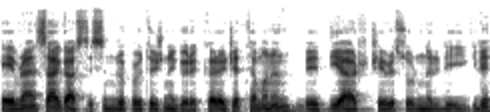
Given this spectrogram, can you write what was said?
Evrensel Gazetesi'nin röportajına göre Karaca, temanın ve diğer çevre sorunları ile ilgili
